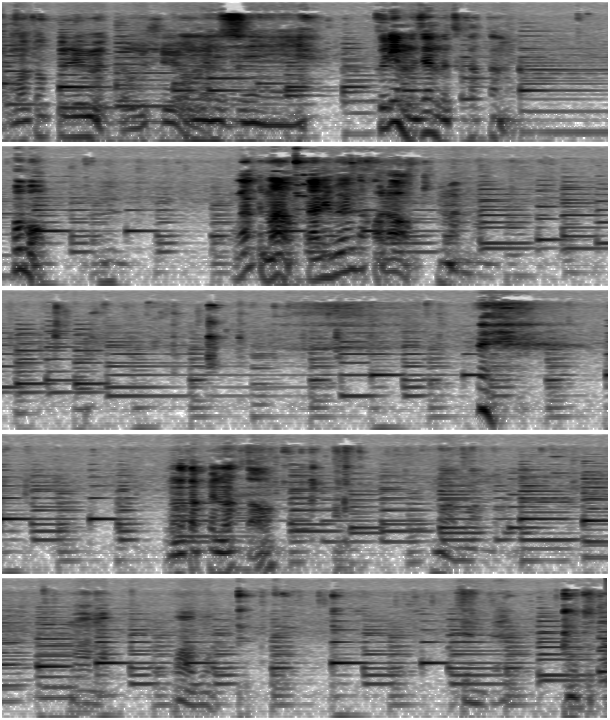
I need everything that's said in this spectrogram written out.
トマトクリームって美味しいよ美ね味しい。クリーム全部使ったの？ほぼ。だってまあ二人分だから。まあまあなった？まあまあ。まあまあ。まあまあ。まあ全然。もっと食べ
